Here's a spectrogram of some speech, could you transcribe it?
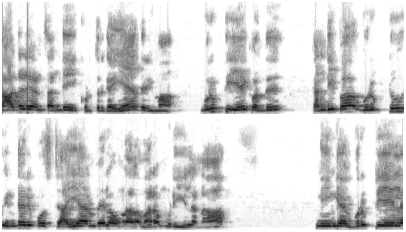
சாட்டர்டே அண்ட் சண்டே கொடுத்துருக்கேன். ஏன் தெரியுமா? குரூப் டி ஏக்கு வந்து கண்டிப்பா குரூப் டூ இன்டர்வியூ போஸ்ட் ஐயாயிரம் பேர்ல உங்களால வர முடியலன்னா நீங்க குரூப் டிஏல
